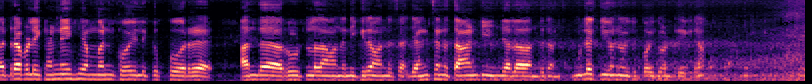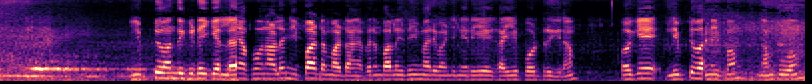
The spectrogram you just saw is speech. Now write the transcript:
வற்றாப்பளை கண்ணகி அம்மன் கோயிலுக்கு போகிற அந்த ரூட்டில் தான் வந்து நிற்கிறோம் அந்த ஜங்ஷனை தாண்டி இந்தியாவில் வந்துட்டோம். முல்லைத்தீவை நோக்கி போய் கொண்டிருக்கிறோம் லிஃப்ட் வந்து கிடைக்கல. போனாலும் நிப்பாட்ட மாட்டாங்க. பெரும்பாலும் இதே மாதிரி வண்டி நிறைய கையை போட்டிருக்கிறோம். ஓகே லிஃப்ட் நிற்போம் நம்புவோம்.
